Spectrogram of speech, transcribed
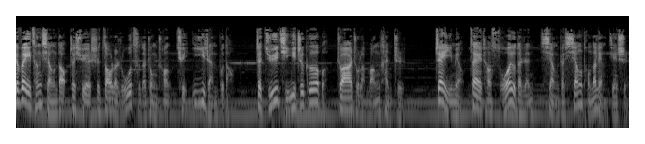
这未曾想到，这血尸遭了如此的重创，却依然不倒。这举起一只胳膊抓住了王探之，这一秒，在场所有的人想着相同的两件事：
